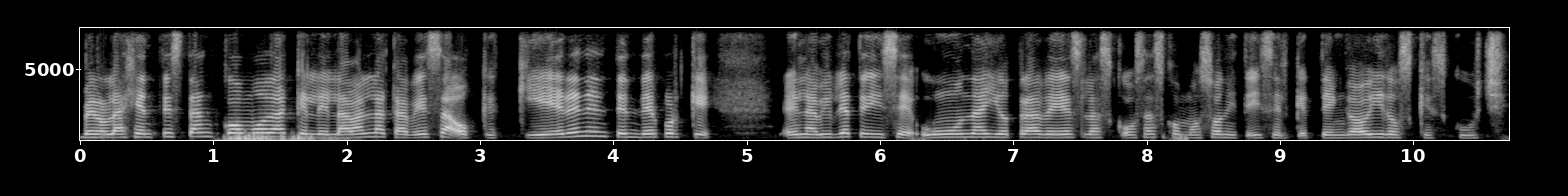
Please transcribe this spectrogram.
Pero la gente es tan cómoda que le lavan la cabeza o que quieren entender porque en la Biblia te dice una y otra vez las cosas como son y te dice el que tenga oídos que escuche,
